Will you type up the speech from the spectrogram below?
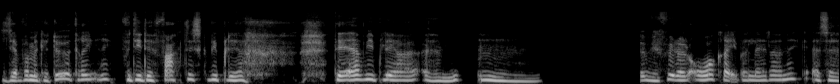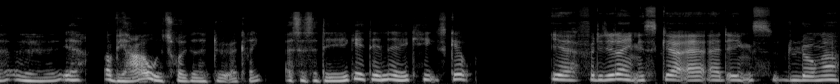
det er derfor, man kan dø af grin, ikke? fordi det er faktisk, vi bliver, det er, vi bliver, øhm, Øh, vi føler et overgreb af latteren, ikke? Altså, øh, ja. Og vi har udtrykket at dø af grin. Altså, så det er ikke, den er ikke helt skæv. Ja, fordi det, der egentlig sker, er, at ens lunger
